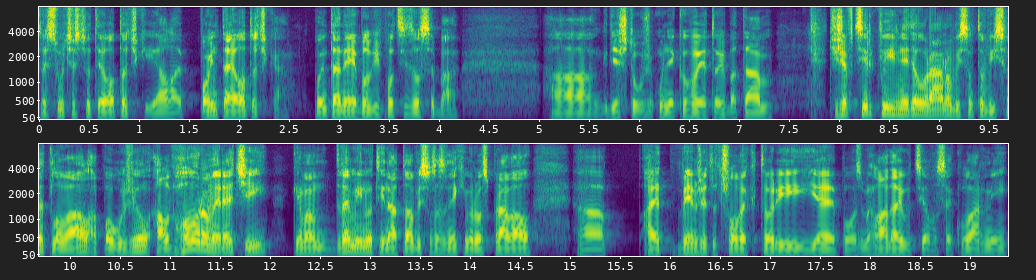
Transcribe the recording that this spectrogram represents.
To je súčasťou tej otočky, ale pointa je otočka. Pointa nie je blbý pocit zo seba. A kdežto už u niekoho je to iba tam. Čiže v cirkvi v nedelu ráno by som to vysvetloval a použil, ale v hovorovej reči, keď mám dve minúty na to, aby som sa s niekým rozprával, a ja viem, že to človek, ktorý je povedzme hľadajúci alebo sekulárny,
